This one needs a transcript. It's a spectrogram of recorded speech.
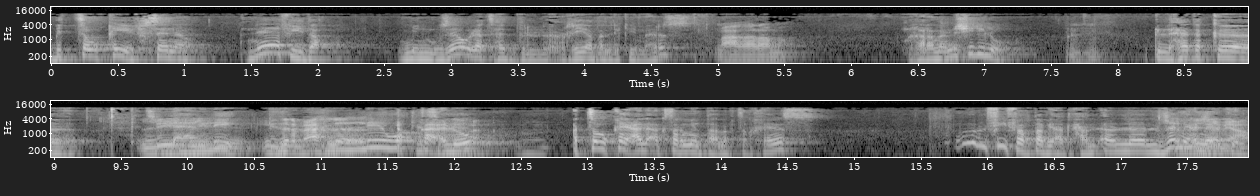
بالتوقيف سنة نافذة من مزاولة هذه الرياضة اللي كيمارس. مع غرامة. الغرامه ماشي له هذاك اللي اللي اللي معاه اللي وقع له التوقيع على أكثر من طلب ترخيص. الفيفا بطبيعة الحال الجامعة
